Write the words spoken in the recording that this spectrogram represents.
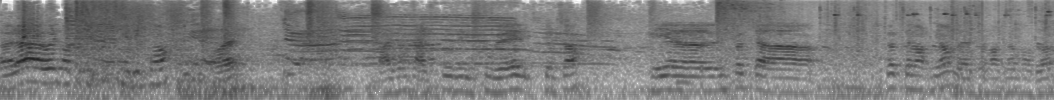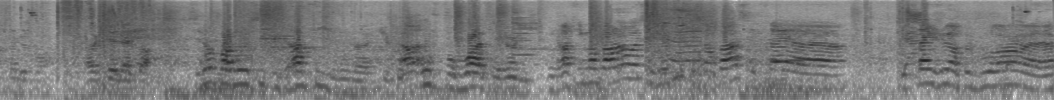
Euh, là, ouais, quand tu les touches, tu mets des points. Ouais. Par exemple, t'as explosé des poubelles, des trucs comme ça. Et euh, une fois que t'as. Une fois que ça marche bien, bah ça marche bien pour toi, ça dépend. Ok d'accord. Sinon parle-nous aussi du graphisme que je Alors- trouve pour moi c'est joli. Graphiquement parlant, ouais, c'est joli, c'est sympa, c'est très. Euh, c'est très jeu un peu bourrin, euh,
